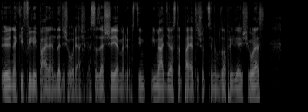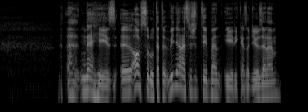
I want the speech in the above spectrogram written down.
ő neki Philip Islander is óriási lesz az esélye, mert ő azt im- imádja azt a pályát, és ott szerintem az Aprilia is jó lesz. Nehéz. Abszolút, tehát Vinyales esetében érik ez a győzelem,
